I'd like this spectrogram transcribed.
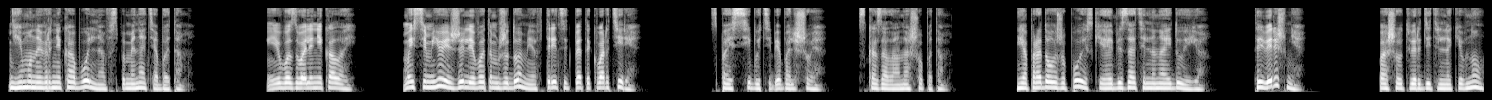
Ему наверняка больно вспоминать об этом. Его звали Николай. Мы с семьей жили в этом же доме, в 35-й квартире. «Спасибо тебе большое», — сказала она шепотом. Я продолжу поиски и обязательно найду ее. Ты веришь мне?» Паша утвердительно кивнул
